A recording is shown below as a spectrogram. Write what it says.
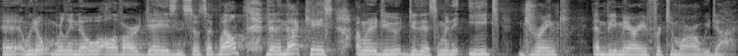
and we don't really know all of our days. And so it's like, well, then in that case, I'm going to do, do this. I'm going to eat, drink, and be merry for tomorrow we die.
